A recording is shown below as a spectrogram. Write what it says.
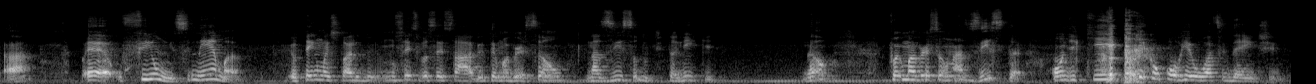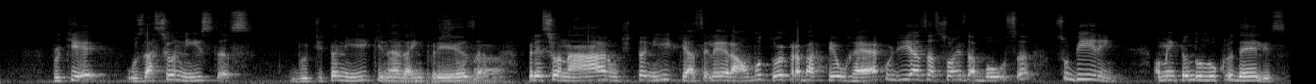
Tá? É, o filme, cinema. Eu tenho uma história, do, não sei se vocês sabem, tem uma versão nazista do Titanic. Não. Foi uma versão nazista, onde que... Por que, que ocorreu o acidente? Porque os acionistas do Titanic, né, da empresa, pressionaram o Titanic a acelerar o motor para bater o recorde e as ações da bolsa subirem, aumentando o lucro deles.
